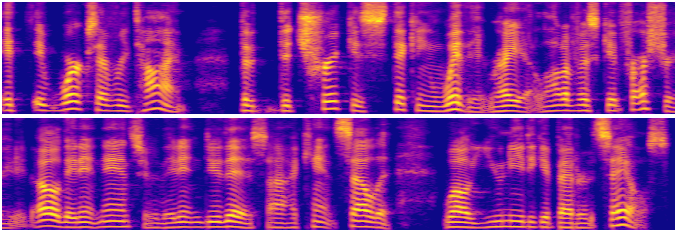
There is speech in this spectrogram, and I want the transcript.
it, it works every time. The, the trick is sticking with it, right? A lot of us get frustrated. Oh, they didn't answer. They didn't do this. I can't sell it. Well, you need to get better at sales.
